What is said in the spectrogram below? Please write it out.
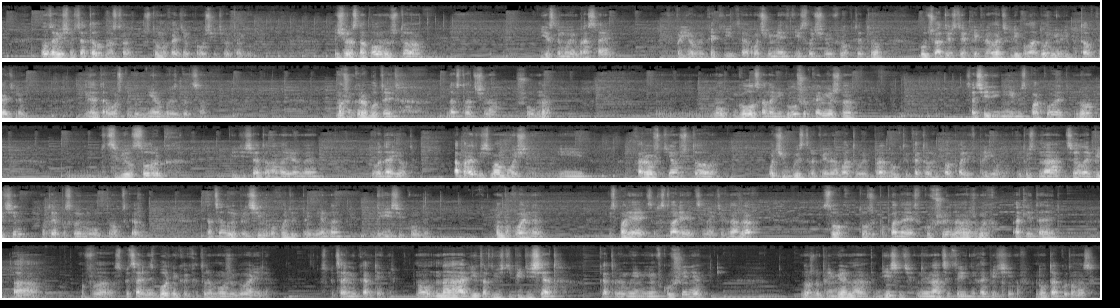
Ну, в зависимости от того, просто, что мы хотим получить в итоге. Еще раз напомню, что если мы бросаем в приемник какие-то очень мягкие сочные фрукты, то лучше отверстие прикрывать либо ладонью, либо толкателем для того, чтобы не обрызгаться. Машинка работает достаточно шумно. Ну, голос она не глушит, конечно. Соседей не беспокоит, но децибел 40-50 она, наверное, выдает. Аппарат весьма мощный и хорош тем, что очень быстро перерабатывает продукты, которые попали в приемник. Ну, то есть на целый апельсин, вот я по своему опыту вам скажу, на целый апельсин уходит примерно 2 секунды. Он буквально испаряется, растворяется на этих ножах. Сок тут же попадает в кувшин, а жмых отлетает а, в специальный сборник, о котором мы уже говорили, в специальный контейнер. Ну, на литр 250, который мы имеем в кувшине, нужно примерно 10-12 средних апельсинов. Ну, так вот у нас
